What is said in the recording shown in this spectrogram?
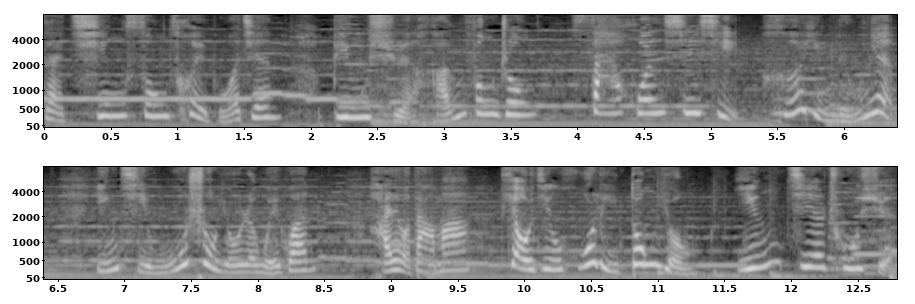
在青松翠柏间、冰雪寒风中撒欢嬉戏、合影留念，引起无数游人围观。还有大妈跳进湖里冬泳，迎接初雪。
